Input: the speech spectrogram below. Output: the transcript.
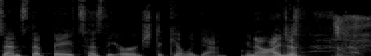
sense that Bates has the urge to kill again. You know, I just.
